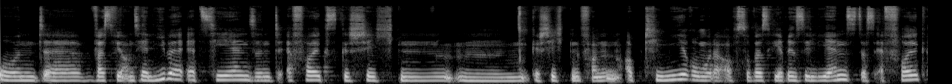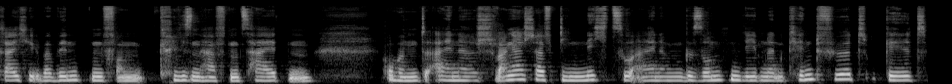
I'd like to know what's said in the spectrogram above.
Und äh, was wir uns ja lieber erzählen, sind Erfolgsgeschichten, mh, mm, Geschichten von Optimierung oder auch sowas wie Resilienz, das erfolgreiche Überwinden von krisenhaften Zeiten. Und eine Schwangerschaft, die nicht zu einem gesunden, lebenden Kind führt, gilt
